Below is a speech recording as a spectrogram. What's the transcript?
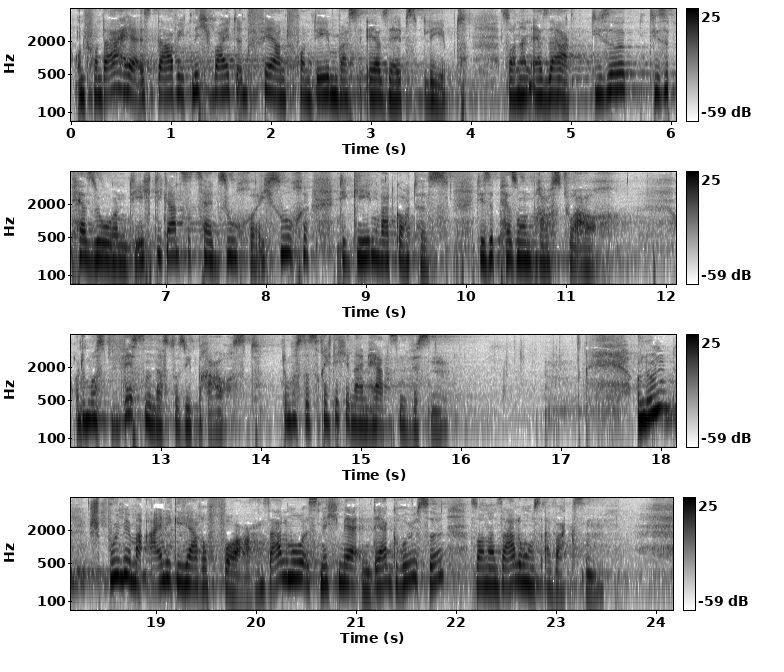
Und von daher ist David nicht weit entfernt von dem, was er selbst lebt, sondern er sagt, diese, diese Person, die ich die ganze Zeit suche, ich suche die Gegenwart Gottes, diese Person brauchst du auch. Und du musst wissen, dass du sie brauchst. Du musst es richtig in deinem Herzen wissen. Und nun spulen wir mal einige Jahre vor. Salomo ist nicht mehr in der Größe, sondern Salomo ist erwachsen.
